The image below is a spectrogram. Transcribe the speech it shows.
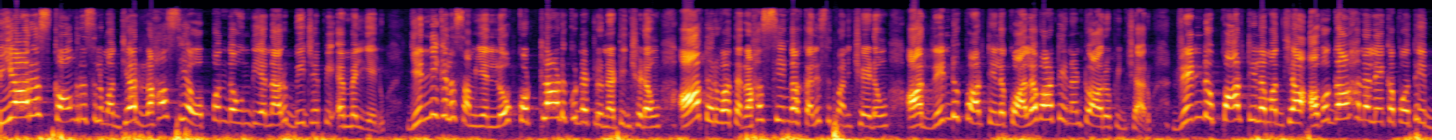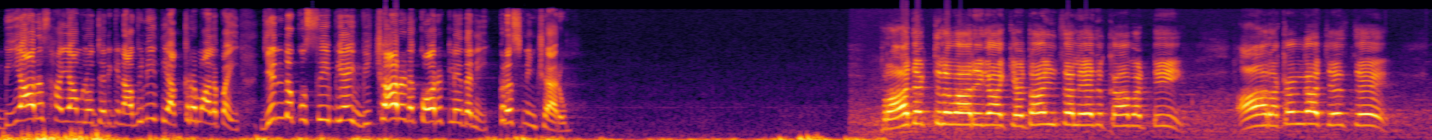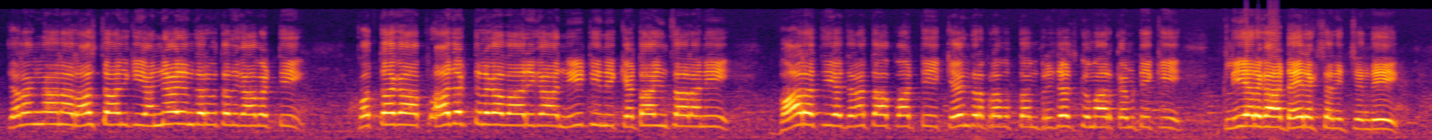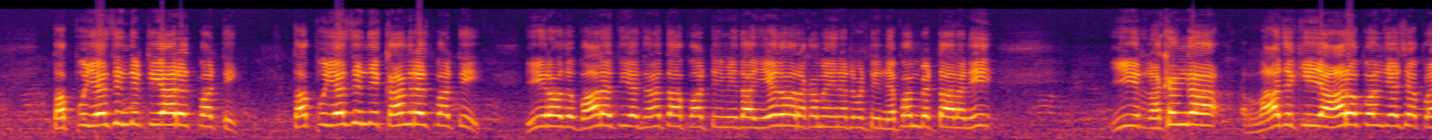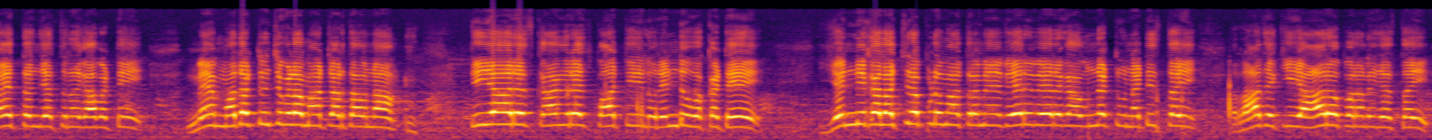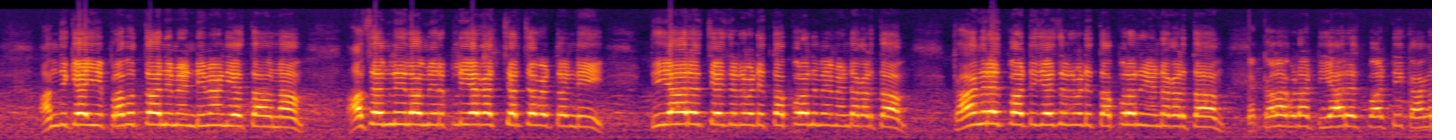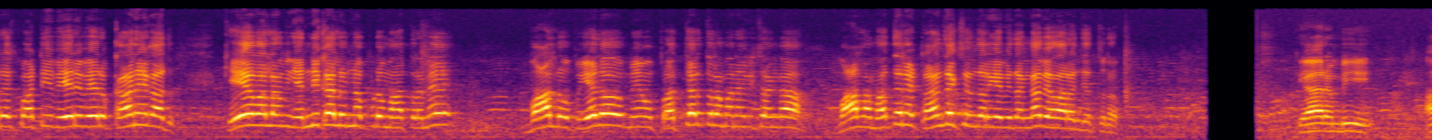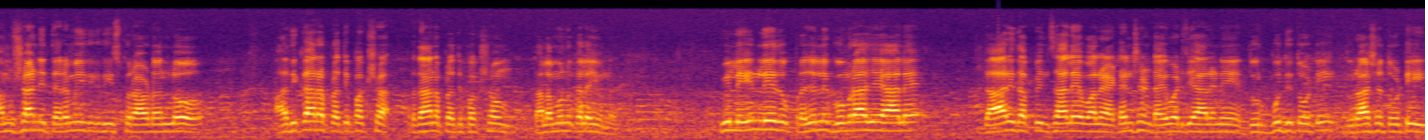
BRS Congress మధ్య రహస్య ఒప్పందం ఉంది అన్నారు బీజేపీ ఎమ్మెల్యేలు. ఎన్నికల సమయంలో కొట్లాడుకున్నట్లు నటించడం ఆ తర్వాత రహస్యంగా కలిసి పనిచేయడం ఆ రెండు పార్టీలకు అలవాటేనంటూ ఆరోపించారు. రెండు పార్టీల మధ్య అవగాహన లేకపోతే బీఆర్ఎస్ హయాంలో జరిగిన అవినీతి అక్రమాలపై ఎందుకు సిబిఐ విచారణ కోరట్లేదని ప్రశ్నించారు. ప్రాజెక్టుల వారీగా కేటాయించలేదు కాబట్టి ఆ రకంగా చేస్తే తెలంగాణ రాష్ట్రానికి అన్యాయం జరుగుతుంది కాబట్టి కొత్తగా ప్రాజెక్టులుగా వారిగా నీటిని కేటాయించాలని భారతీయ జనతా పార్టీ కేంద్ర ప్రభుత్వం బ్రిజేష్ కుమార్ కమిటీకి క్లియర్గా డైరెక్షన్ ఇచ్చింది. తప్పు చేసింది టీఆర్ఎస్ పార్టీ తప్పు చేసింది కాంగ్రెస్ పార్టీ. ఈరోజు భారతీయ జనతా పార్టీ మీద ఏదో రకమైనటువంటి నెపం పెట్టాలని ఈ రకంగా రాజకీయ ఆరోపణలు చేసే ప్రయత్నం చేస్తున్నది కాబట్టి మేము మొదటి నుంచి కూడా మాట్లాడుతూ ఉన్నాం. టీఆర్ఎస్ కాంగ్రెస్ పార్టీలు రెండు ఒక్కటే. ఎన్నికలు వచ్చినప్పుడు మాత్రమే వేరువేరుగా ఉన్నట్టు నటిస్తాయి రాజకీయ ఆరోపణలు చేస్తాయి. అందుకే ఈ ప్రభుత్వాన్ని మేము డిమాండ్ చేస్తూ ఉన్నాం. అసెంబ్లీలో మీరు క్లియర్గా చర్చ పెట్టండి. టీఆర్ఎస్ చేసినటువంటి తప్పులను మేము ఎండగడతాం. కాంగ్రెస్ పార్టీ చేసినటువంటి తప్పులను ఎండగడతాం. ఎక్కడా కూడా టీఆర్ఎస్ పార్టీ కాంగ్రెస్ పార్టీ వేరు వేరు కానే కాదు. కేవలం ఎన్నికలు ఉన్నప్పుడు మాత్రమే వాళ్ళు ఏదో మేము ప్రత్యర్థులం అనే విధంగా వాళ్ళ మధ్యనే ట్రాన్సాక్షన్ జరిగే విధంగా వ్యవహారం చేస్తున్నారు. కేఆర్ఎంబి అంశాన్ని తెర మీదికి తీసుకురావడంలో అధికార ప్రతిపక్ష ప్రధాన ప్రతిపక్షం తలమునుకలై ఉన్నది. వీళ్ళు ఏం లేదు ప్రజల్ని గుమ్రా చేయాలి దారి తప్పించాలి వాళ్ళ అటెన్షన్ డైవర్ట్ చేయాలనే దుర్బుద్ధితోటి దురాశతోటి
